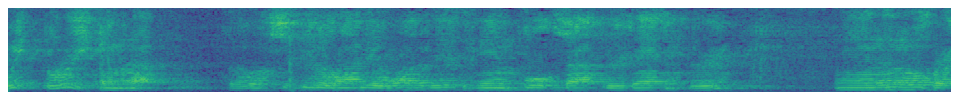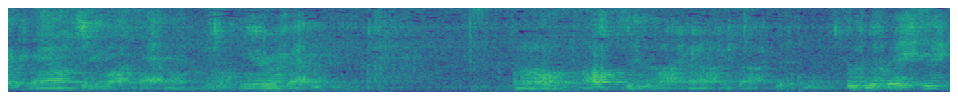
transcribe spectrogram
week three coming up. So we should give a little idea of what it is. Again, full shot through, dancing through. And then we'll break it down and show you what's happening. Here we go. Well, I'll see the mic and I can talk to it. So do a basic,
